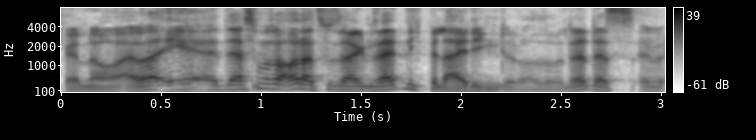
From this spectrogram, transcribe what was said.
Genau. Aber äh, das muss man auch dazu sagen, seid nicht beleidigend oder so, ne? Das äh,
